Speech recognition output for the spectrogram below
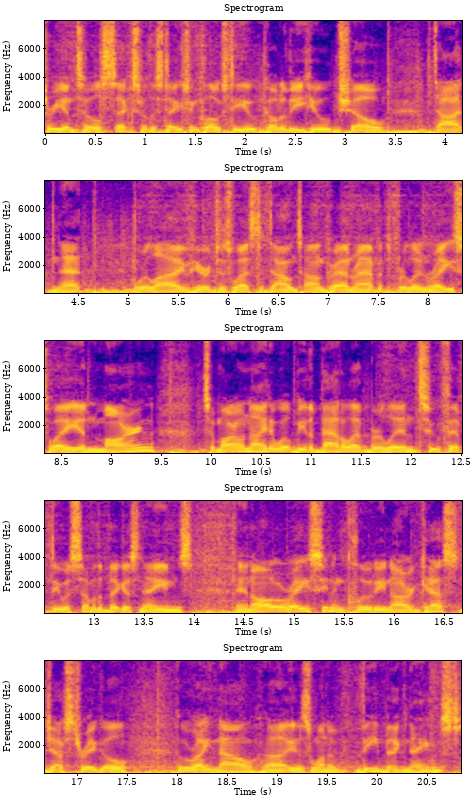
3 until 6 for the station close to you. Go to thehugeshow.net. We're live here just west of downtown Grand Rapids, Berlin Raceway in Marne. Tomorrow night it will be the battle at Berlin 250 with some of the biggest names in auto racing, including our guest, Jeff Striegle, who right now uh, is one of the big names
